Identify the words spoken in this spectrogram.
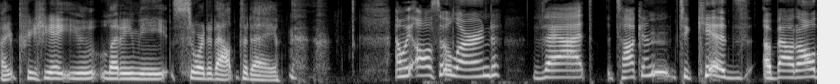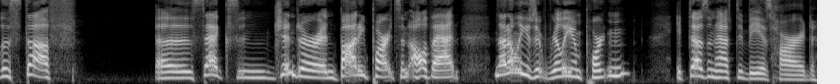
I appreciate you letting me sort it out today. and we also learned that talking to kids about all this stuff, uh, sex and gender and body parts and all that, not only is it really important, it doesn't have to be as hard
